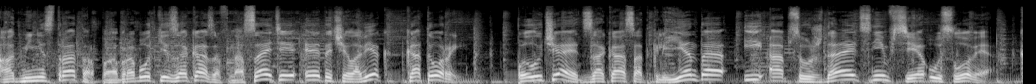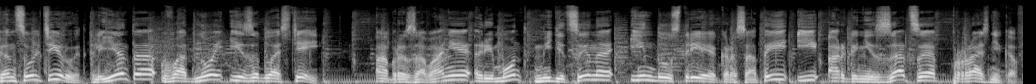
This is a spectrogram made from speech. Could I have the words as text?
Администратор по обработке заказов на сайте — это человек, который получает заказ от клиента и обсуждает с ним все условия. Консультирует клиента в одной из областей образование, ремонт, медицина, индустрия красоты и организация праздников.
